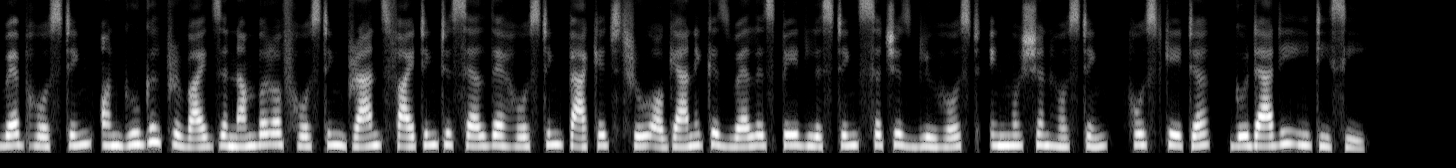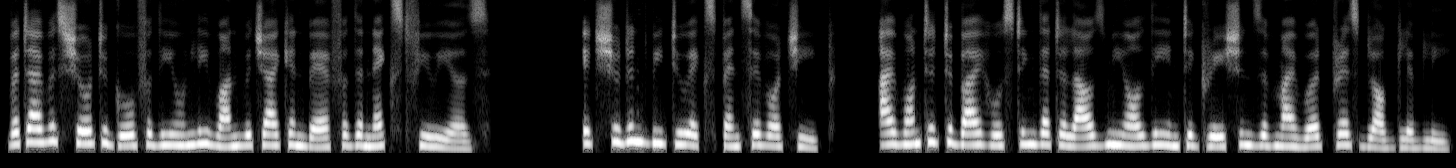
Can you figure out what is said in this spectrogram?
web hosting on Google provides a number of hosting brands fighting to sell their hosting package through organic as well as paid listings such as Bluehost, InMotion Hosting, HostGator, GoDaddy, etc. But I was sure to go for the only one which I can bear for the next few years. It shouldn't be too expensive or cheap. I wanted to buy hosting that allows me all the integrations of my WordPress blog glibly.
